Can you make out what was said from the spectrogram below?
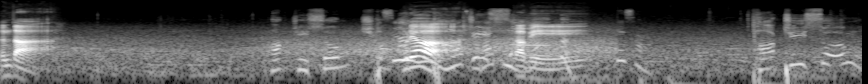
된다. 뿌려. 까비 Ji-sung.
